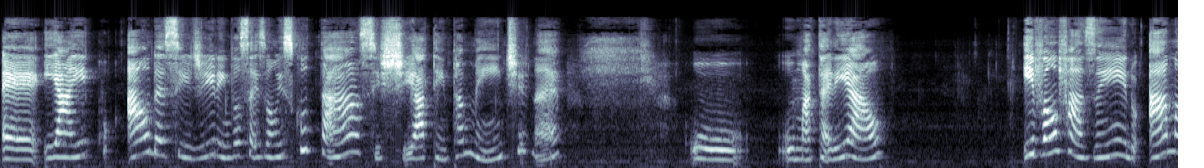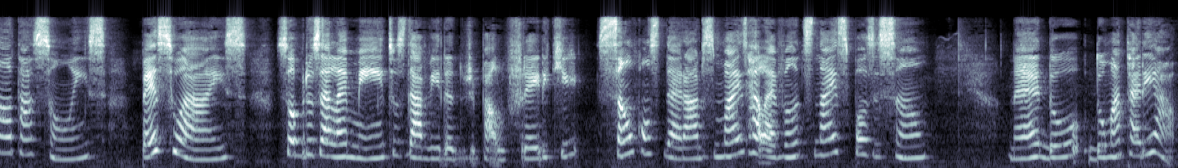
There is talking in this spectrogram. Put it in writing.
É, e aí, ao decidirem, vocês vão escutar, assistir atentamente, né? O, o material e vão fazendo anotações pessoais sobre os elementos da vida de Paulo Freire que são considerados mais relevantes na exposição né, do, do material.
